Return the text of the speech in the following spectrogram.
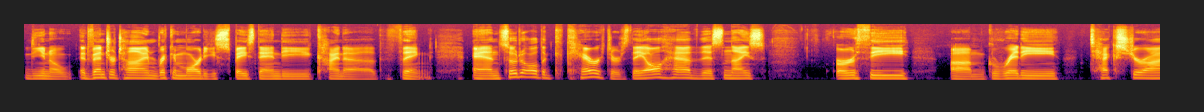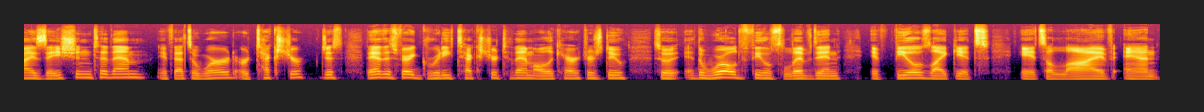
you know Adventure Time, Rick and Morty, Space Dandy kind of thing, and so do all the characters. They all have this nice earthy, um, gritty texturization to them, if that's a word, or texture. Just they have this very gritty texture to them. All the characters do. So eh, the world feels lived in. It feels like it's it's alive, and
